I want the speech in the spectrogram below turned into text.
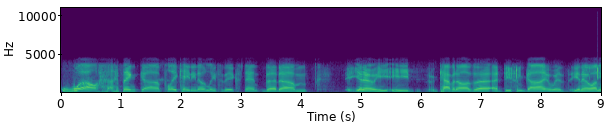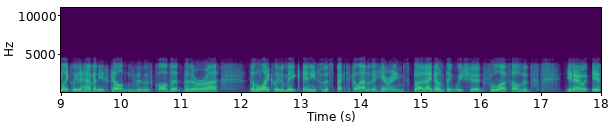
Well, I think uh, placating only to the extent that. Um, you know, he he Kavanaugh's a, a decent guy with you know unlikely to have any skeletons in his closet that are uh, that are likely to make any sort of spectacle out of the hearings. But I don't think we should fool ourselves. It's you know if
